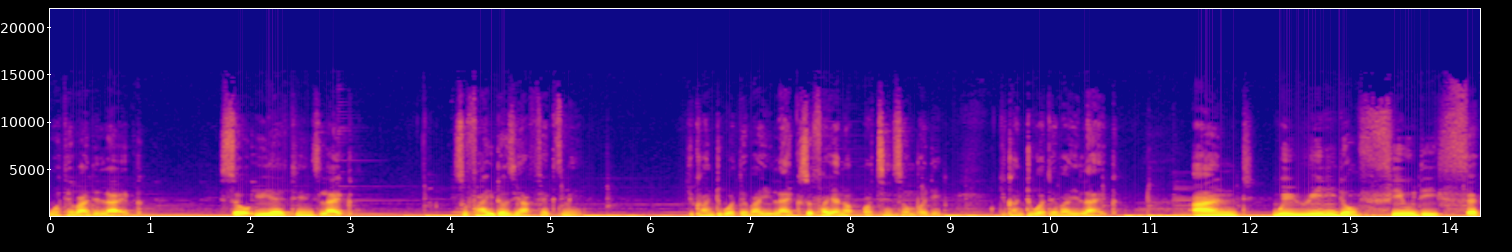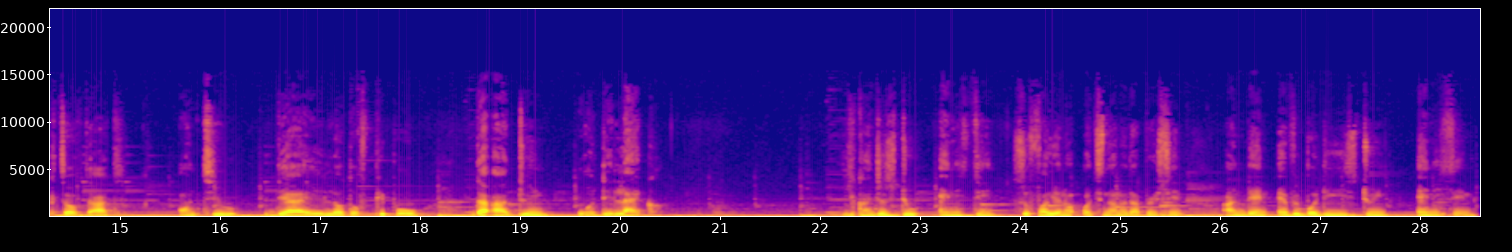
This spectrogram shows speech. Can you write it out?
whatever they like. So you hear things like so far it doesn't affect me. You can do whatever you like. So far you're not hurting somebody. You can do whatever you like. And we really don't feel the effect of that until there are a lot of people that are doing what they like. You can just do anything. So far you're not hurting another person, and then everybody is doing anything,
